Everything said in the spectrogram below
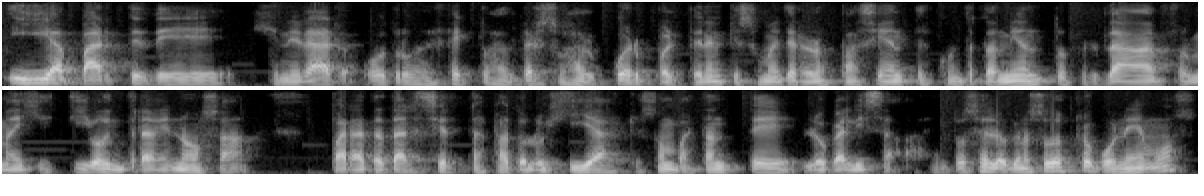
y aparte de generar otros efectos adversos al cuerpo, al tener que someter a los pacientes con tratamientos, ¿verdad?, en forma digestiva o intravenosa, para tratar ciertas patologías que son bastante localizadas. Entonces, lo que nosotros proponemos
